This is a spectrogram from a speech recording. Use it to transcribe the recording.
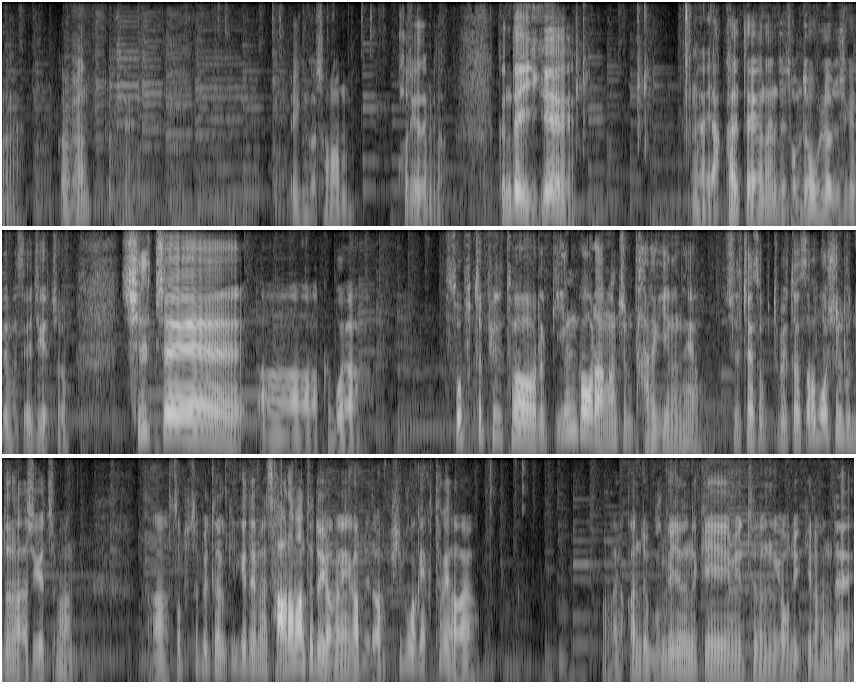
네, 그러면 이렇게 매긴 것처럼 퍼지게 됩니다. 근데 이게 네, 약할 때에는 이제 점점 올려주시게 되면 세지겠죠 실제 어 그 뭐야 소프트 필터를 낀 거랑은 좀 다르기는 해요 실제 소프트 필터 써보신 분들은 아시겠지만 아, 소프트 필터를 끼게 되면 사람한테도 영향이 갑니다. 피부가 깨끗하게 나와요. 어, 약간 좀 뭉개지는 느낌이 드는 경우도 있기는 한데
